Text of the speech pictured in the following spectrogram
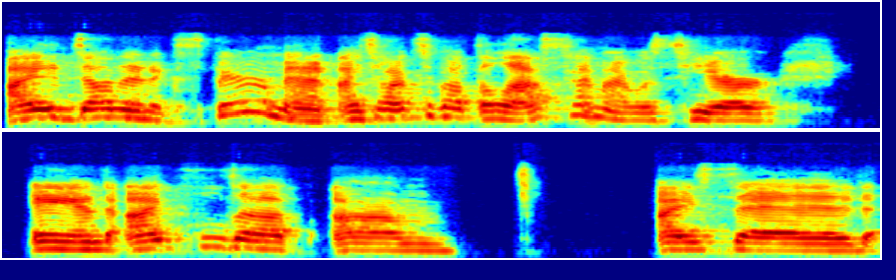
I had done an experiment. I talked about the last time I was here and I pulled up um I said,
